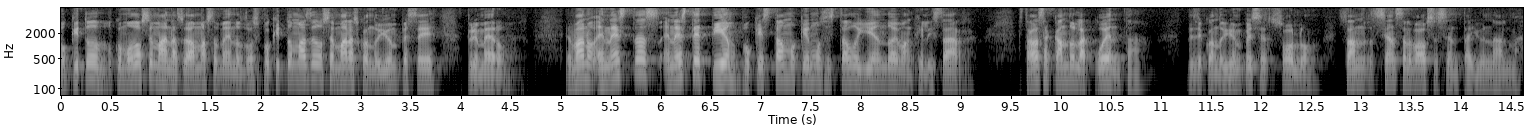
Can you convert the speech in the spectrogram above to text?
poquito, como dos semanas, más o menos, dos, poquito más de dos semanas cuando yo empecé primero. Hermano, en, estas, en este tiempo que, estamos, que hemos estado yendo a evangelizar, estaba sacando la cuenta, desde cuando yo empecé solo, se han salvado 61 almas.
